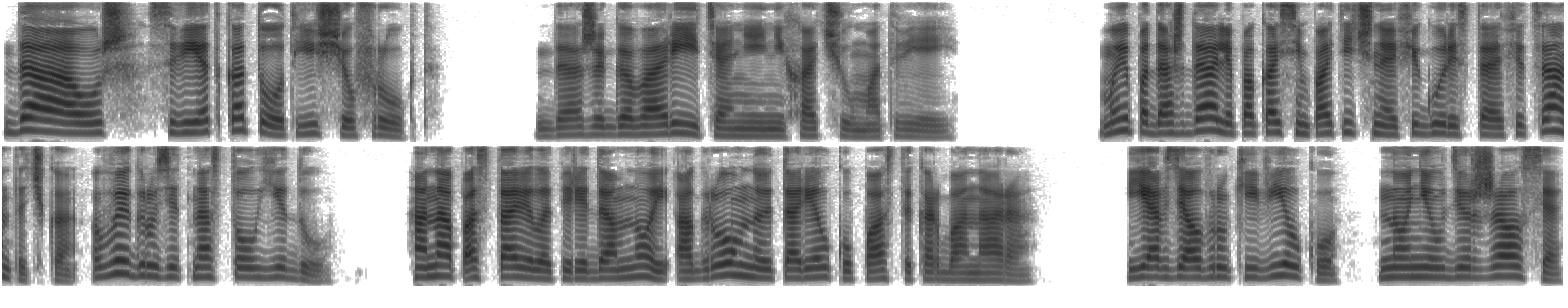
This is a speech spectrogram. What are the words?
Да уж, Светка тот еще фрукт. Даже говорить о ней не хочу, Матвей. Мы подождали, пока симпатичная фигуристая официанточка выгрузит на стол еду. Она поставила передо мной огромную тарелку пасты карбонара. Я взял в руки вилку, но не удержался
